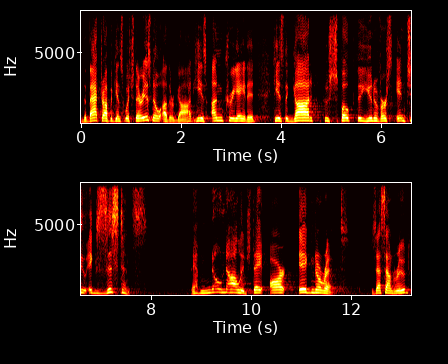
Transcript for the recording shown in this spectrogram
the backdrop against which there is no other God. He is uncreated. He is the God who spoke the universe into existence. They have no knowledge, they are ignorant. Does that sound rude?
